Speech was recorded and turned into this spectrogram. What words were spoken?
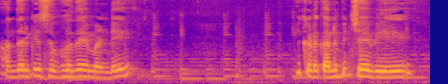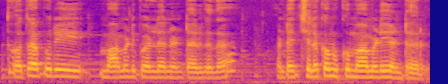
అందరికీ శుభోదయం అండి ఇక్కడ కనిపించేవి తోతాపురి మామిడి పళ్ళు అని అంటారు కదా అంటే చిలకముక్కు మామిడి అంటారు.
